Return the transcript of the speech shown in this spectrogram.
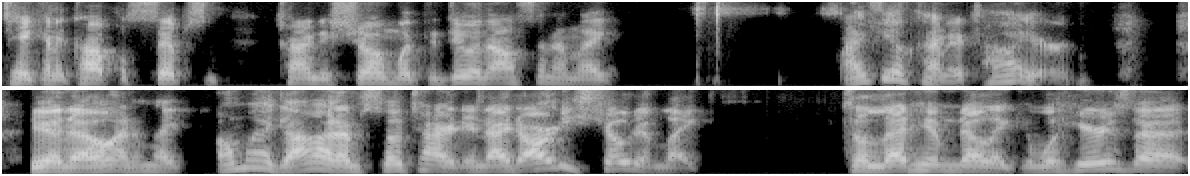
taking a couple sips and trying to show him what to do. And all of a sudden I'm like, I feel kind of tired, you know? And I'm like, oh my God, I'm so tired. And I'd already showed him like to let him know, like, well, here's the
